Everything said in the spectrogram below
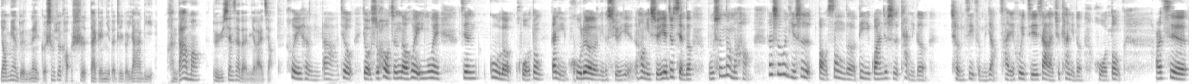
要面对那个升学考试带给你的这个压力很大吗？对于现在的你来讲，会很大。就有时候真的会因为兼顾了活动，但你忽略了你的学业，然后你学业就显得不是那么好。但是问题是，保送的第一关就是看你的成绩怎么样，才会接下来去看你的活动。而且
